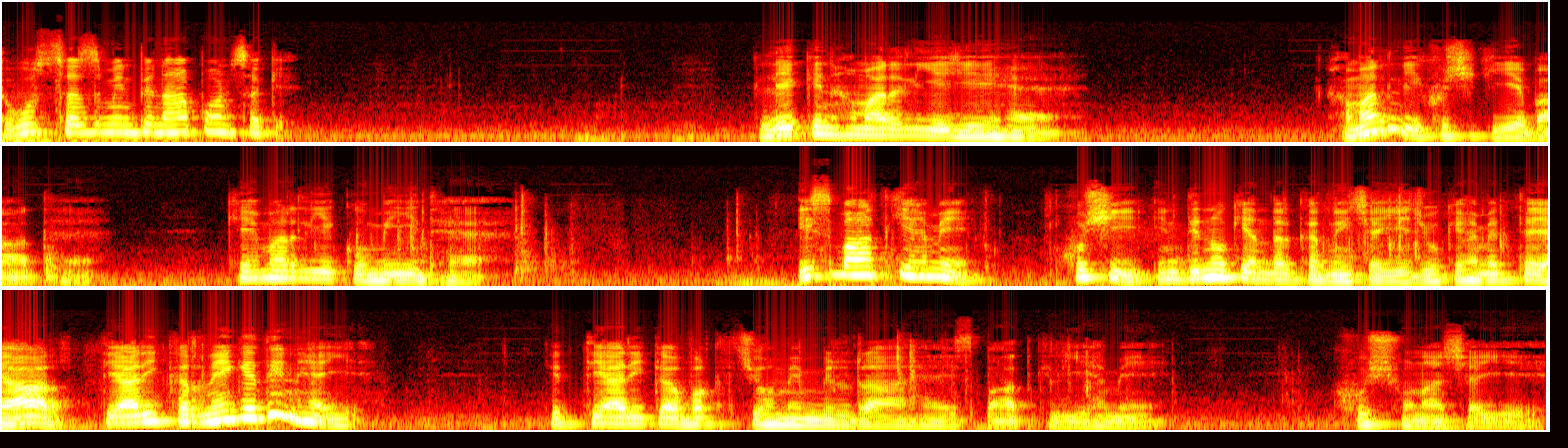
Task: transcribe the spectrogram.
तो वो सरजमीन पे ना पहुँच सके। लेकिन हमारे लिए ये है हमारे लिए खुशी की ये बात है कि हमारे लिए एक उम्मीद है। इस बात की हमें खुशी इन दिनों के अंदर करनी चाहिए, जो कि हमें तैयार, तैयारी करने के दिन है ये। कि तैयारी का वक्त जो हमें मिल रहा है, इस बात के लिए हमें खुश होना चाहिए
